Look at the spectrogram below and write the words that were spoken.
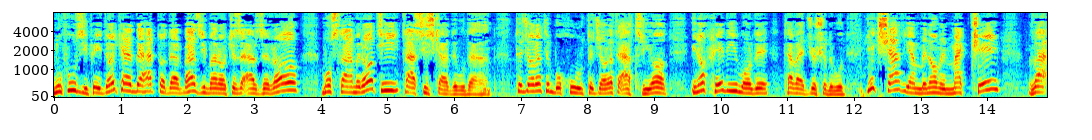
نفوذی پیدا کرده حتی در بعضی مراکز ارز راه مستعمراتی تأسیس کرده بودند. تجارت بخور تجارت عطریات اینا خیلی مورد توجه شده بود. یک شهری هم به نام مکه و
